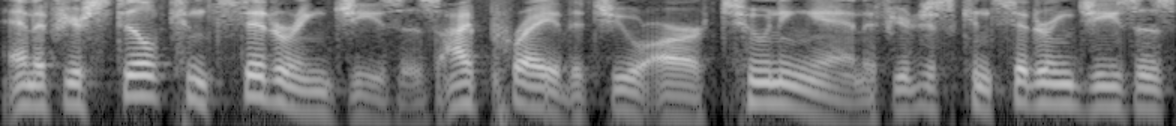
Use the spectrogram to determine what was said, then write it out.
and if you're still considering Jesus, I pray that you are tuning in. If you're just considering Jesus,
